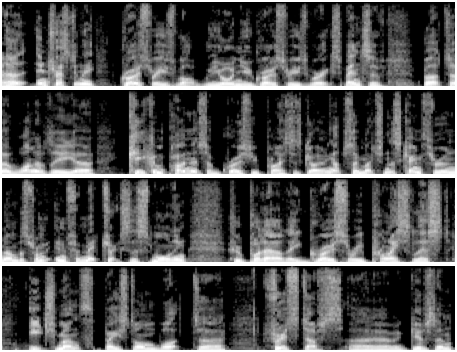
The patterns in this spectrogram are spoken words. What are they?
uh, interestingly, groceries, well, we all knew groceries were expensive, but uh, one of the uh, key components of grocery prices going up so much, and this came through in numbers from Infometrics this morning, who put out a grocery price list each month based on what uh, foodstuffs uh, gives them.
